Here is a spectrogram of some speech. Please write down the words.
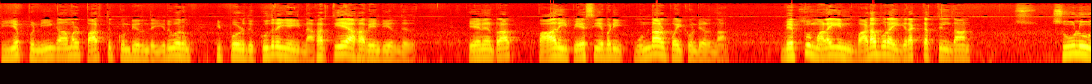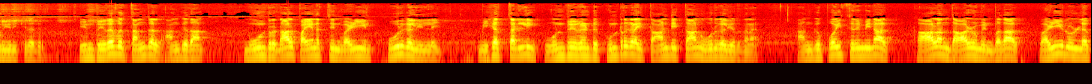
வியப்பு நீங்காமல் பார்த்து கொண்டிருந்த இருவரும் இப்பொழுது குதிரையை நகர்த்தியே ஆக வேண்டியிருந்தது. ஏனென்றால் பாரி பேசியபடி முன்னால் போய்க் கொண்டிருந்தான். வெப்பு மலையின் வடபுற இறக்கத்தில்தான் சூலூர் இருக்கிறது. இன்றிரவு தங்கள் அங்குதான். மூன்று நாள் பயணத்தின் வழியில் ஊர்கள் இல்லை. மிக தள்ளி ஒன்றிரண்டு குன்றுகளை தாண்டித்தான் ஊர்கள் இருந்தன. அங்கு போய் திரும்பினால் காலந்தாழும் என்பதால் வழியிலுள்ள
